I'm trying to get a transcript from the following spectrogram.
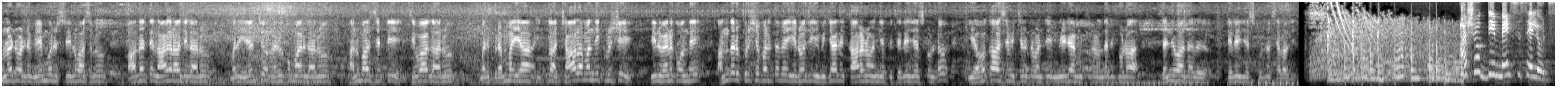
ఉన్నటువంటి వేమూరి శ్రీనివాసులు పాదర్తి నాగరాజు గారు మరి ఏల్చూరు రవికుమార్ గారు హనుమాల్ శెట్టి శివ గారు మరి బ్రహ్మయ్య ఇట్లా చాలామంది కృషి దీని వెనుక ఉంది. అందరూ కృషి ఫలితమే ఈరోజు ఈ విజయానికి కారణం అని చెప్పి తెలియజేసుకుంటూ ఈ అవకాశం ఇచ్చినటువంటి మీడియా మిత్రులందరికీ కూడా ధన్యవాదాలు తెలియజేసుకుంటూ సెలవు తీసుకుంటాం అశోక్ ది మెన్స్ సెలూన్స్.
